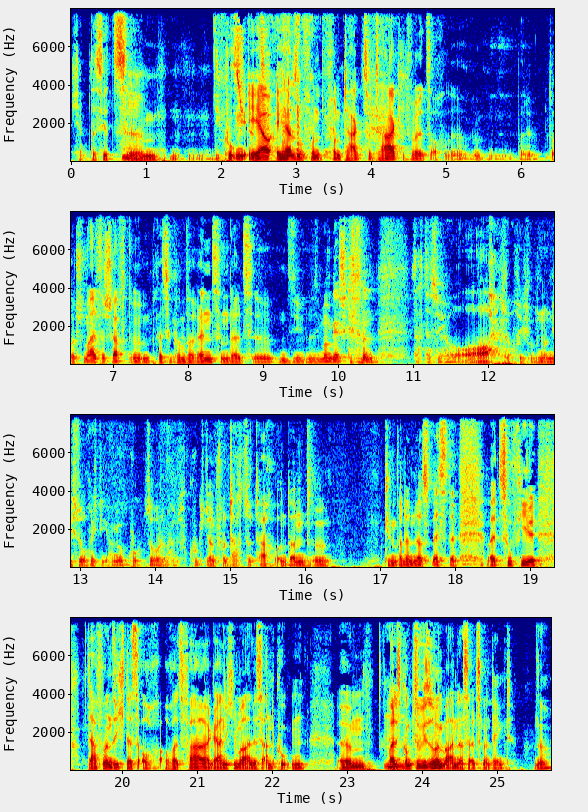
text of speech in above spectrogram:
Ich habe das jetzt, mhm. ähm, die gucken eher, eher so von, von Tag zu Tag. Ich war jetzt auch äh, bei der Deutschen Meisterschaft äh, Pressekonferenz und als äh, Simon Geschke dann sagt er so, ja, ich habe noch nicht so richtig angeguckt, so, da gucke ich dann von Tag zu Tag und dann äh, geben wir dann das Beste, weil zu viel darf man sich das auch, auch als Fahrer gar nicht immer alles angucken, ähm, weil mhm. es kommt sowieso immer anders, als man denkt. Ne?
